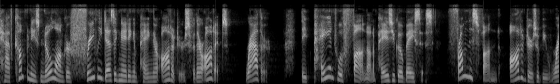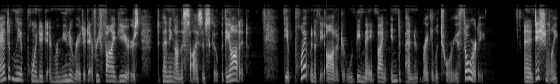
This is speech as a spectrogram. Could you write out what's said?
have companies no longer freely designating and paying their auditors for their audits. Rather, they'd pay into a fund on a pay as you go basis. From this fund, auditors would be randomly appointed and remunerated every five years, depending on the size and scope of the audit. The appointment of the auditor would be made by an independent regulatory authority. And additionally,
